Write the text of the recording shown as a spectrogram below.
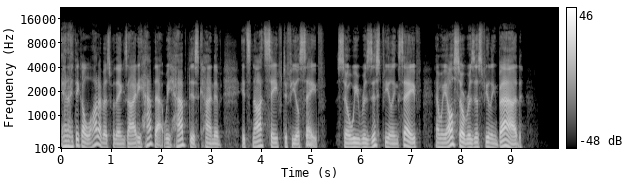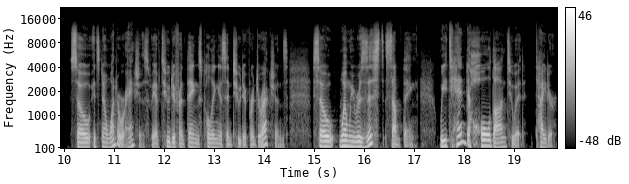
And I think a lot of us with anxiety have that. We have this kind of, it's not safe to feel safe. So we resist feeling safe and we also resist feeling bad. So it's no wonder we're anxious. We have two different things pulling us in two different directions. So when we resist something, we tend to hold on to it tighter.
